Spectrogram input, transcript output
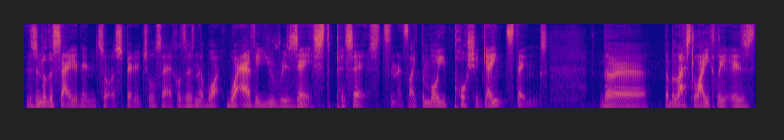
there's another saying in sort of spiritual circles, isn't there? What, whatever you resist persists. And it's like the more you push against things, the the less likely it is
